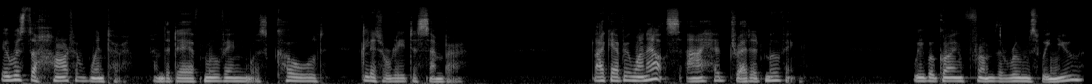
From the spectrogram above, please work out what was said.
It was the heart of winter, and the day of moving was cold, glittery December. Like everyone else, I had dreaded moving. We were going from the rooms we knew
